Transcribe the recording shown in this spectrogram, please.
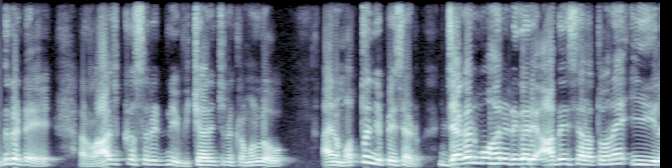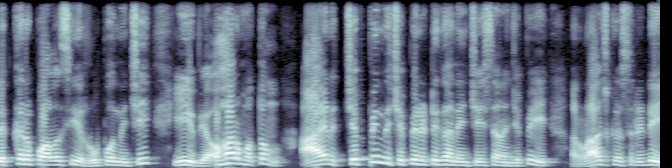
ఎందుకంటే రాజ్ రెడ్డిని విచారించిన క్రమంలో ఆయన మొత్తం చెప్పేశాడు. జగన్మోహన్ రెడ్డి గారి ఆదేశాలతోనే ఈ లెక్కర పాలసీ రూపొందించి ఈ వ్యవహారం మొత్తం ఆయన చెప్పింది చెప్పినట్టుగా నేను చేశానని చెప్పి రాజ్ రెడ్డి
